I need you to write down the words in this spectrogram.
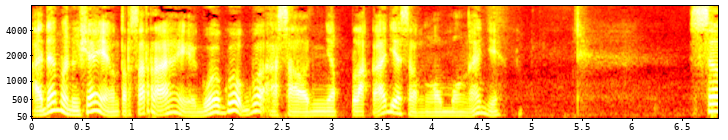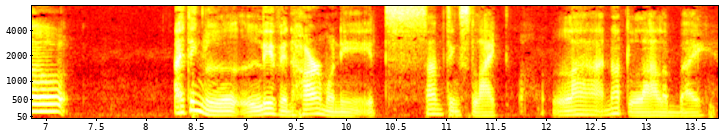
Ada manusia yang terserah. Ya gue gua gua asal nyeplak aja, asal ngomong aja. So I think live in harmony. It's something like la not lullaby.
